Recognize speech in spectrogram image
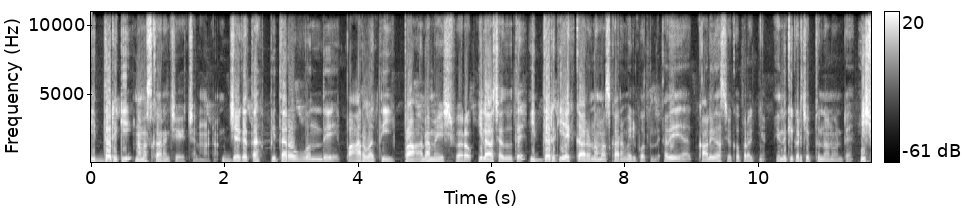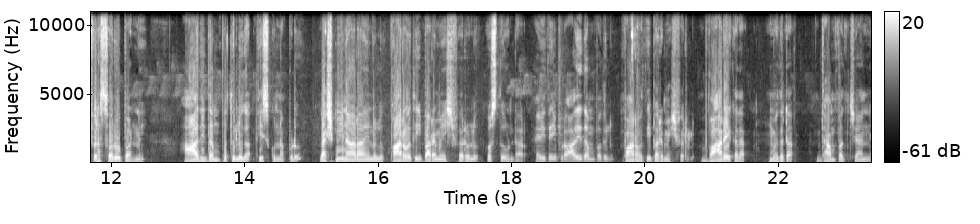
ఇద్దరికి నమస్కారం చేయొచ్చు అనమాట జగత పితరవు వందే పార్వతీ ప రమేశ్వరవు ఇలా చదివితే ఇద్దరికి ఏకకారం నమస్కారం వెళ్ళిపోతుంది. అదే కాళిదాస్ యొక్క ప్రజ్ఞ. ఎందుకు ఇక్కడ చెప్తున్నాను అంటే ఈశ్వర స్వరూపాన్ని ఆది దంపతులుగా తీసుకున్నప్పుడు లక్ష్మీనారాయణులు పార్వతీ పరమేశ్వరులు వస్తూ ఉంటారు. అయితే ఇప్పుడు ఆది దంపతులు పార్వతీ పరమేశ్వరులు. వారే కదా మొదట దాంపత్యాన్ని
